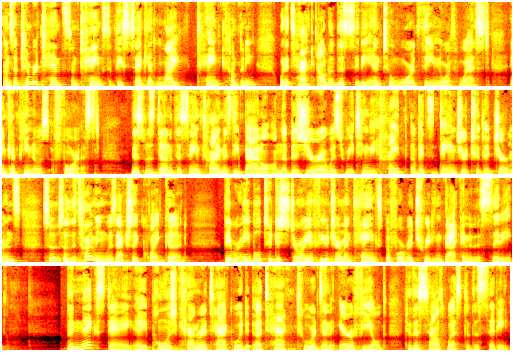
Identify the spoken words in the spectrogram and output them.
On September 10th, some tanks of the 2nd Light Tank Company would attack out of the city and towards the northwest in Kampinos forest. This was done at the same time as the battle on the Bzura was reaching the height of its danger to the Germans, so, so the timing was actually quite good. They were able to destroy a few German tanks before retreating back into the city. The next day, a Polish counterattack would attack towards an airfield to the southwest of the city.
